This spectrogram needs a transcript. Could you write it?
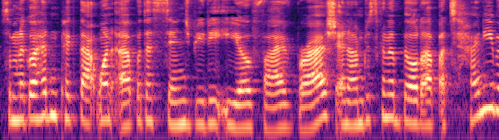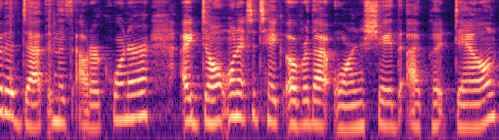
So I'm gonna go ahead and pick that one up with a Singe Beauty EO5 brush and I'm just gonna build up a tiny bit of depth in this outer corner. I don't want it to take over that orange shade that I put down.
